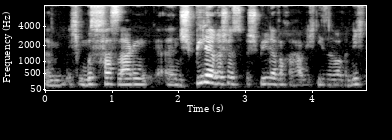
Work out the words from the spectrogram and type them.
Ähm, ich muss fast sagen, ein spielerisches Spiel der Woche habe ich diese Woche nicht.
